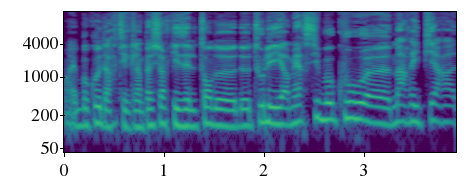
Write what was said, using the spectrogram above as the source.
Ouais, beaucoup d'articles, hein, pas sûr qu'ils aient le temps de, tout lire. Merci beaucoup euh, Marie-Pierre.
